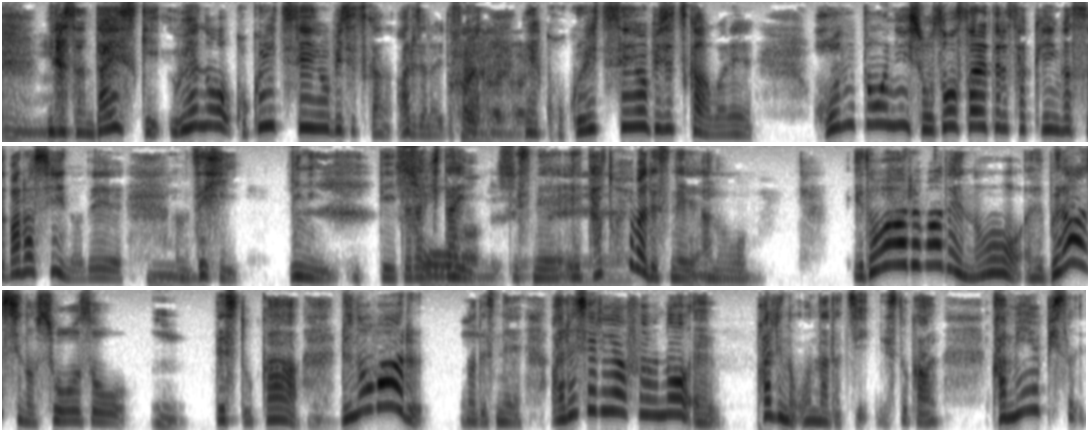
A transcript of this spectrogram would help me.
うん皆さん大好き、上野国立西洋美術館あるじゃないですか。はいはいはい。ね、国立西洋美術館はね、本当に所蔵されてる作品が素晴らしいので、うんぜひ見に行っていただきたいでですすよねね。え例えばですね、うんあの、エドワール・マデのえブランシュの肖像うんですとか、ルノワールのですね、アルジェリア風のえパリの女たちですとか、カミーユ・ピサピ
